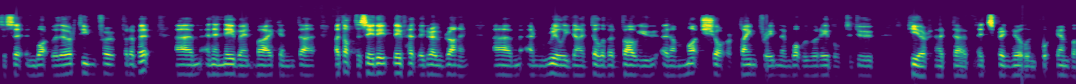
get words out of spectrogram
to sit and work with our team for, for a bit. Um, and then they went back and uh, I'd have to say they, they've hit the ground running. Um, and really uh, delivered value in a much shorter time frame than what we were able to do here at uh, at Spring Hill and Port Kembla.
